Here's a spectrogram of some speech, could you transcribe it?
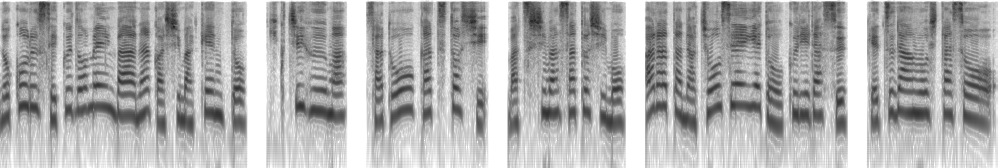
残るセクゾメンバー中島健人、菊池風磨、佐藤勝利、松島聡も新たな挑戦へと送り出す決断をしたそ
